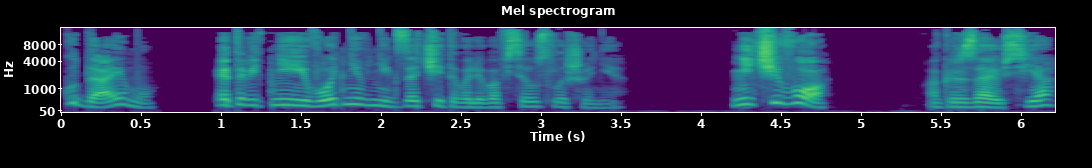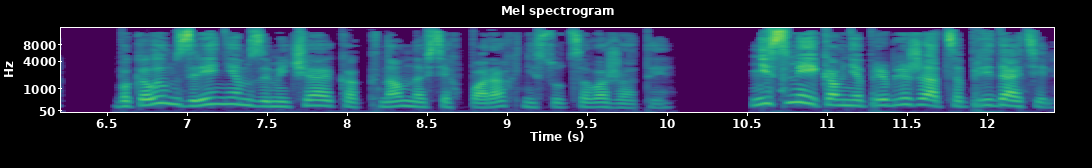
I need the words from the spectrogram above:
Куда ему? Это ведь не его дневник зачитывали во всеуслышание. «Ничего!» — огрызаюсь я, боковым зрением замечая, как к нам на всех парах несутся вожатые. «Не смей ко мне приближаться, предатель!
